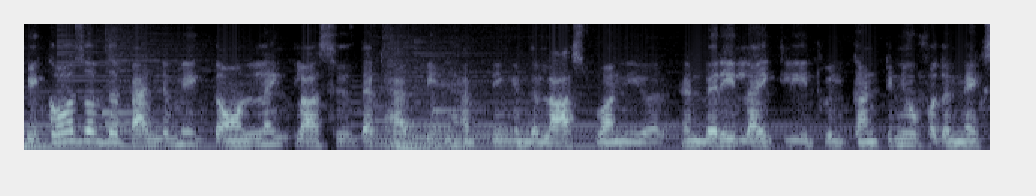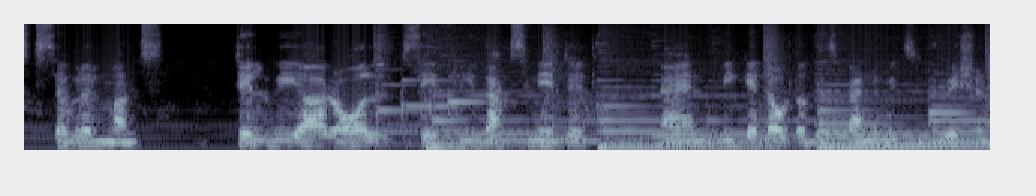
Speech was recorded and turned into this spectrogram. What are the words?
because of the pandemic the online classes that have been happening in the last one year and very likely it will continue for the next several months till we are all safely vaccinated and we get out of this pandemic situation,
